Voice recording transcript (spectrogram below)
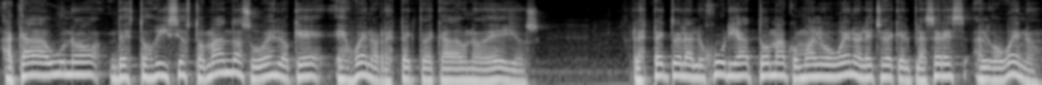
a cada uno de estos vicios tomando a su vez lo que es bueno respecto de cada uno de ellos. Respecto de la lujuria, toma como algo bueno el hecho de que el placer es algo bueno.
